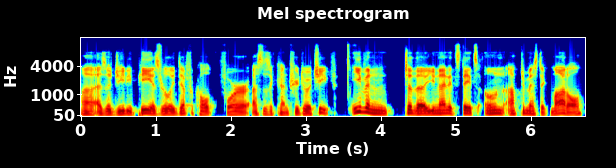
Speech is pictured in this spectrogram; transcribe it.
uh, as a GDP is really difficult for us as a country to achieve. Even to the United States' own optimistic model,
